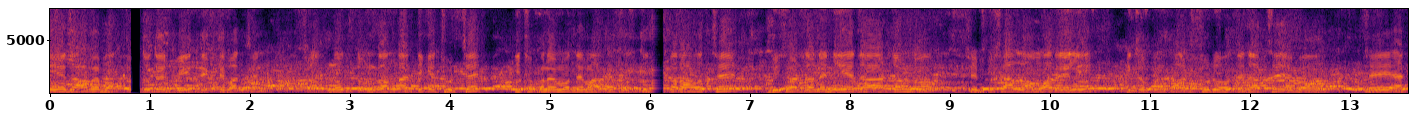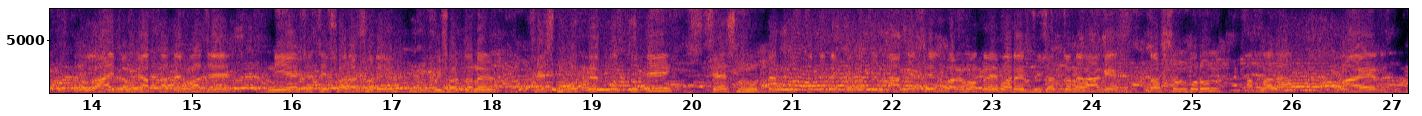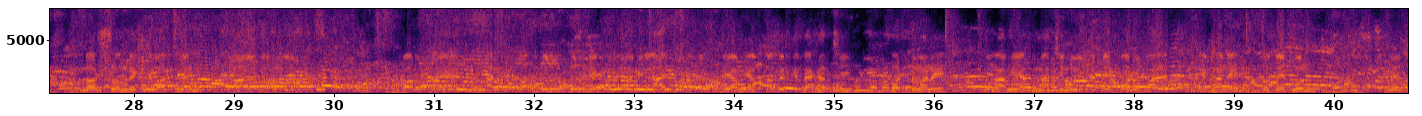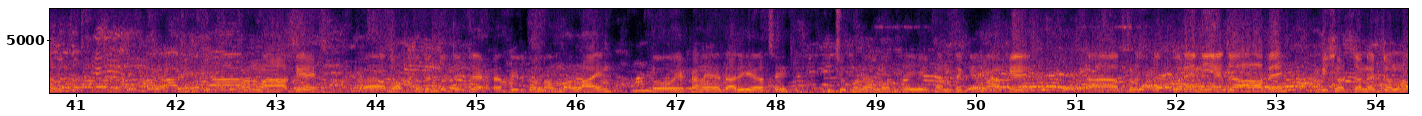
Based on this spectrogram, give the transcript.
নিয়ে যাওয়া হবে, ভক্তদের ভিড় দেখতে পাচ্ছেন। সব লোকজন গঙ্গার দিকে ছুটছে। কিছুক্ষণের মধ্যে মাকে প্রস্তুত করা হচ্ছে বিসর্জনে নিয়ে যাওয়ার জন্য। সে বিশাল লম্বা র্যালি কিছুক্ষণ পর শুরু হতে যাচ্ছে এবং সেই এক লাইভ আমি আপনাদের মাঝে নিয়ে এসেছি সরাসরি। বিসর্জনের শেষ মুহূর্তের প্রস্তুতি, শেষ মুহূর্তের প্রস্তুতি দেখতে পাচ্ছেন মাকে শেষবারের মতো এবারের বিসর্জনের আগে দর্শন করুন। আপনারা মায়ের দর্শন দেখতে পাচ্ছেন জয় বাবা মা। বড় মায়ের আশীর্বাদ গ্রহণ করুন এখানে আমি লাইভ সরাসরি আমি আপনাদেরকে দেখাচ্ছি বর্তমানে এবং আমি এখন আছি নৈহাটের বড় মায়ের এখানে। তো দেখুন দেখুন মাকে ভক্তবৃন্দদের যে একটা দীর্ঘ লম্বা লাইন, তো এখানে দাঁড়িয়ে আছে। কিছুক্ষণের মধ্যেই এখান থেকে মাকে প্রস্তুত করে নিয়ে যাওয়া হবে বিসর্জনের জন্য।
